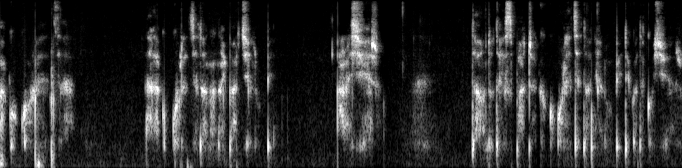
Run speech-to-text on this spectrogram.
zjadła kukurydzę. Ale kukurydzę to ona najbardziej lubi. Ale świeżo. To on tutaj z paczek kukurydzy to nie lubi, tylko taką świeżą.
